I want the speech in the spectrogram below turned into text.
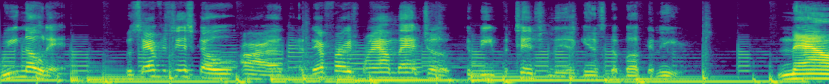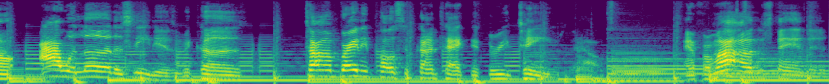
We know that. But San Francisco are their first round matchup could be potentially against the Buccaneers. Now, I would love to see this because Tom Brady posted contacted three teams now. And from my understanding,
